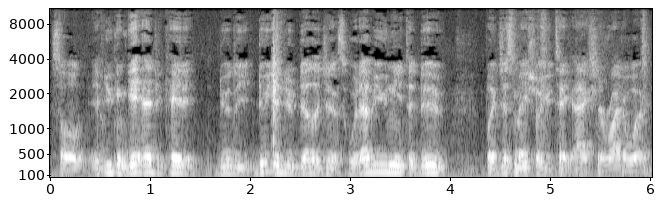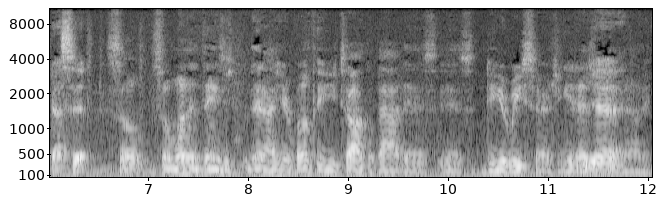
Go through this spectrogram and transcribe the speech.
So if you can get educated, do the do your due diligence, whatever you need to do, but just make sure you take action right away. That's it. So, so one of the things that I hear both of you talk about is is do your research and get educated on it.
